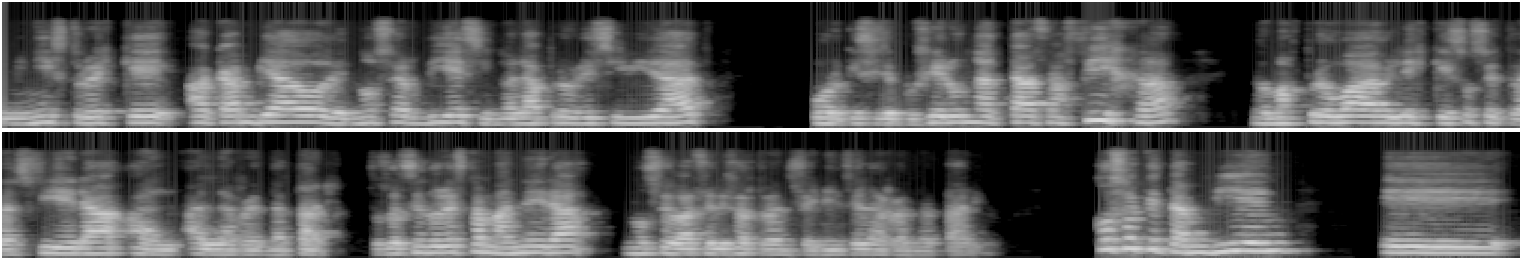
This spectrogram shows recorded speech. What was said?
ministro es que ha cambiado de no ser 10, sino la progresividad, porque si se pusiera una tasa fija, lo más probable es que eso se transfiera al, arrendatario. Entonces, haciendo de esta manera, no se va a hacer esa transferencia al arrendatario. Cosa que también eh,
